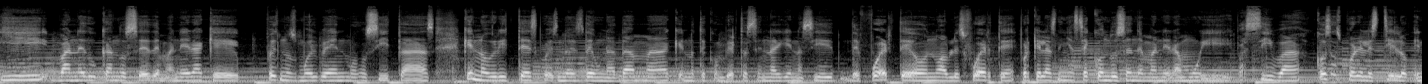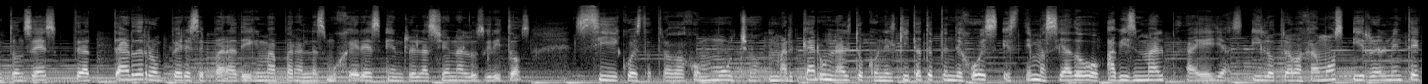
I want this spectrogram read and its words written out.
y van educándose de manera que pues nos vuelven modositas, que no grites, pues no es de una dama, que no te conviertas en alguien así de fuerte o no hables fuerte, porque las niñas se conducen de manera muy pasiva, cosas por el estilo. Entonces, tratar de romper ese paradigma para las mujeres en relación a los gritos sí cuesta trabajo mucho. Marcar un alto con el quítate pendejo es, es demasiado abismal para ellas y lo trabajamos y realmente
